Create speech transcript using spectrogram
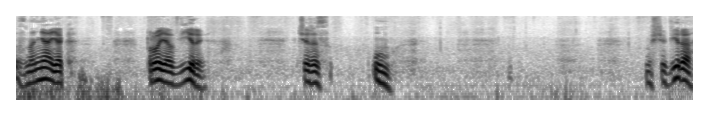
знання як прояв віри через ум. Тому що віра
